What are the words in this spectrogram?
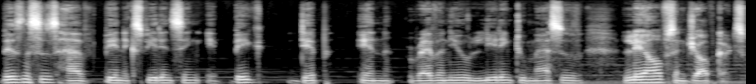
businesses have been experiencing a big dip in revenue, leading to massive layoffs and job cuts.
